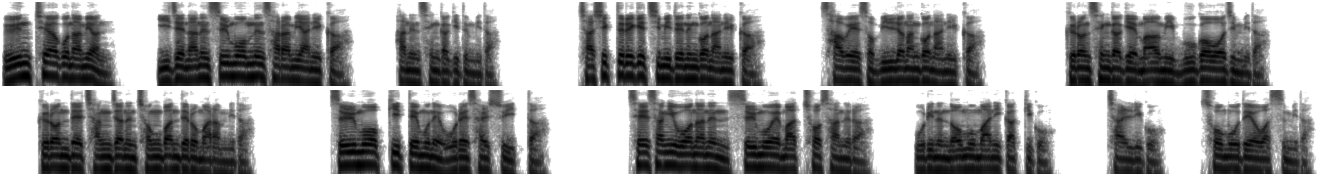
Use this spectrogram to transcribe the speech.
은퇴하고 나면 이제 나는 쓸모없는 사람이 아닐까 하는 생각이 듭니다. 자식들에게 짐이 되는 건 아닐까? 사회에서 밀려난 건 아닐까? 그런 생각에 마음이 무거워집니다. 그런데 장자는 정반대로 말합니다. 쓸모없기 때문에 오래 살 수 있다. 세상이 원하는 쓸모에 맞춰 사느라 우리는 너무 많이 깎이고 잘리고 소모되어 왔습니다.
